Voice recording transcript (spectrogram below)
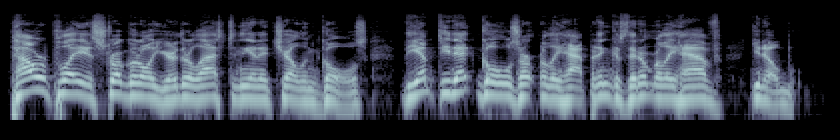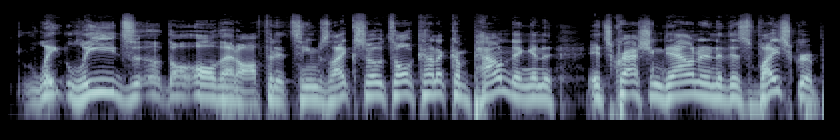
Power play has struggled all year. They're last in the NHL in goals. The empty net goals aren't really happening because they don't really have, you know, leads uh, all that often, it seems like. So it's all kind of compounding and it's crashing down into this vice grip,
